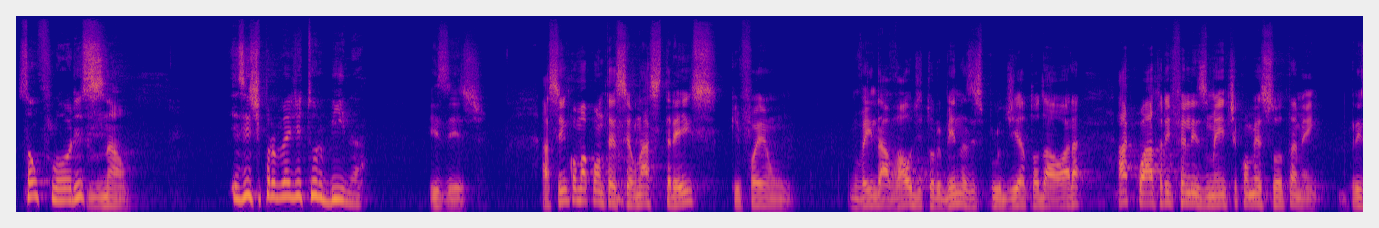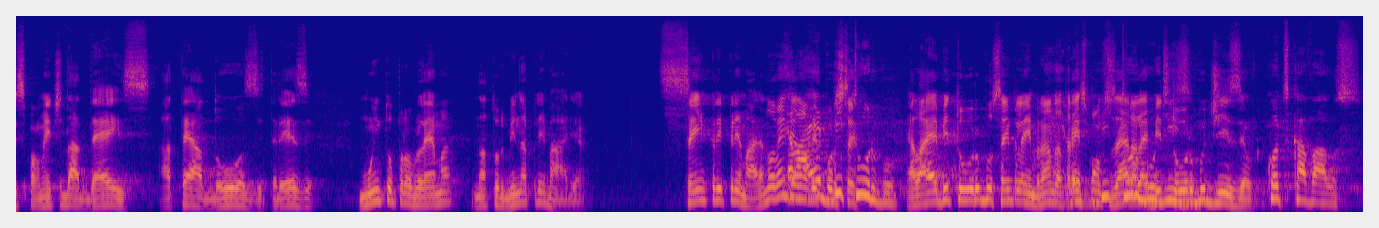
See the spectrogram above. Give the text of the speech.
são flores. Não, Existe problema de turbina. Existe. Assim como aconteceu nas três, que foi um, um vendaval de turbinas, explodia toda hora, a 4 infelizmente começou também, principalmente da 10 até a 12, 13, muito problema na turbina primária. Sempre primária, 99%. Ela é biturbo. Ela é biturbo, sempre lembrando, a Ela é 3.0 ela é biturbo biturbo diesel. Quantos cavalos?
